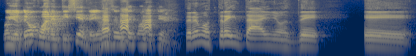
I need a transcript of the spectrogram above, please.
Bueno, yo tengo 47, yo no sé usted cuánto tiene. Tenemos 30 años de, eh,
